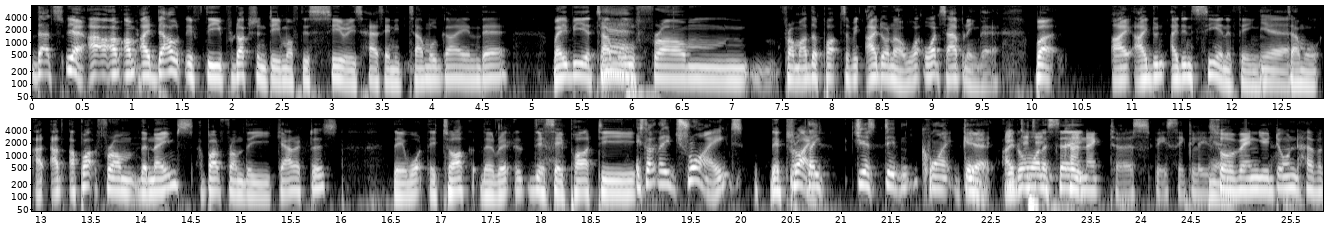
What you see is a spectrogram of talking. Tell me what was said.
That's yeah. I, I, I doubt if the production team of this series has any Tamil guy in there. Maybe a Tamil Yeah. from from other parts of it. I don't know what, what's happening there, but I I didn't I didn't see anything Yeah. Tamil A- a- apart from the names, apart from the characters. They what they talk. They re- they say party. It's like they tried. They but tried. They just didn't quite get Yeah, it. I It don't want to say connect us basically. Yeah. So when you don't have a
